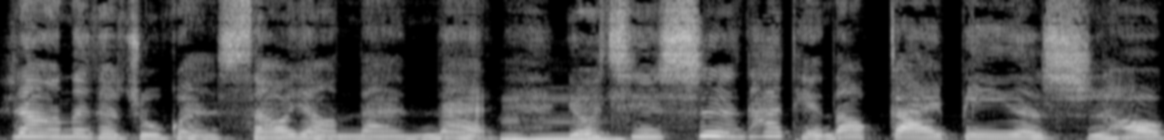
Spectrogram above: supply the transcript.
让那个主管瘙痒难耐。嗯、尤其是他舔到该冰的时候，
